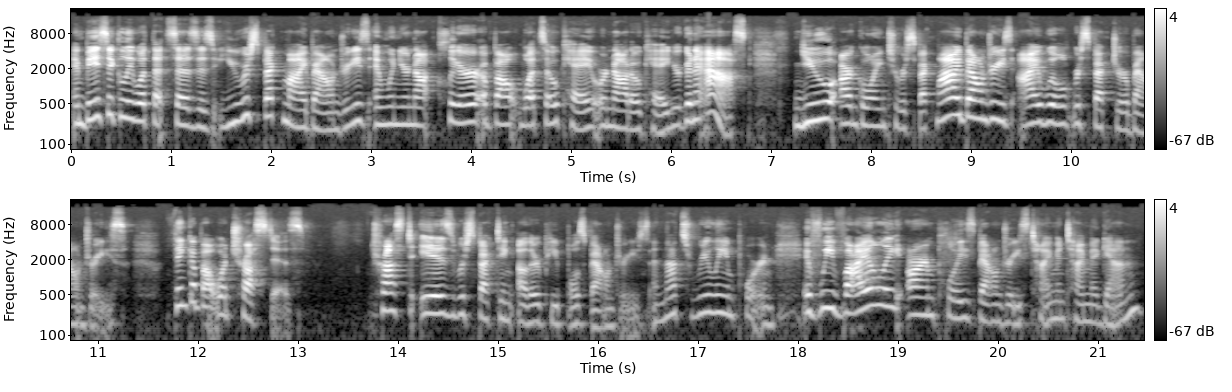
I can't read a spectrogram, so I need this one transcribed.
And basically, what that says is you respect my boundaries. And when you're not clear about what's okay or not okay, you're going to ask. You are going to respect my boundaries. I will respect your boundaries. Think about what trust is. Trust is respecting other people's boundaries, and that's really important. If we violate our employees' boundaries time and time again,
